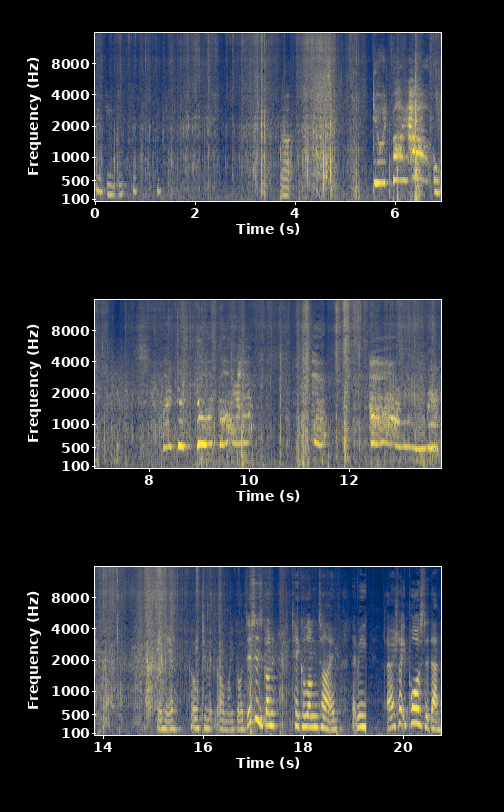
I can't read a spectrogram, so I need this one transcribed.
Do do do do do. Uh, do it by how? Oh. But just do it by how? In here. Oh, to make, oh my god, this is gonna take a long time. Let me, I actually paused it then.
